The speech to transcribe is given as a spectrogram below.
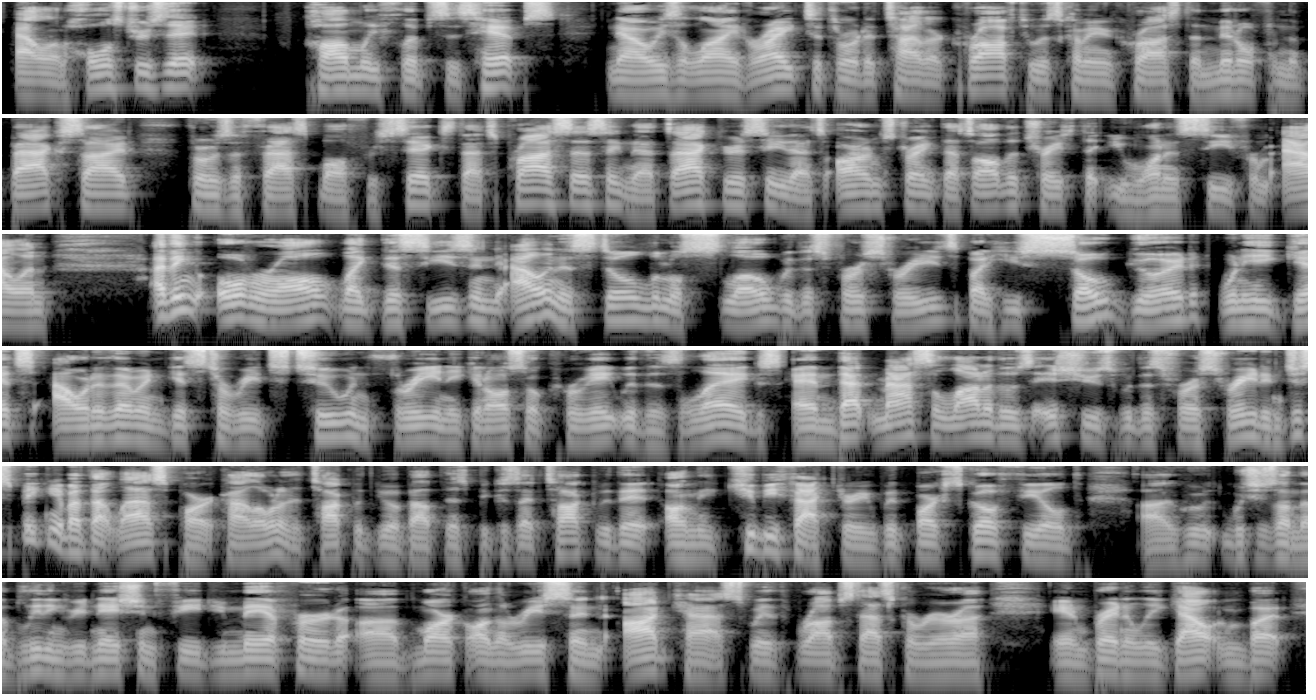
Allen holsters it, calmly flips his hips. Now he's aligned right to throw to Tyler Kroft, who is coming across the middle from the backside, throws a fastball for six. That's processing, that's accuracy, that's arm strength, that's all the traits that you want to see from Allen. I think overall, like this season, Allen is still a little slow with his first reads, but he's so good when he gets out of them and gets to reads two and three, and he can also create with his legs. And that masks a lot of those issues with his first read. And just speaking about that last part, Kyle, I wanted to talk with you about this because I talked with it on the QB Factory with Mark Schofield, uh, who, which is on the Bleeding Green Nation feed. You may have heard uh, Mark on the recent Oddcast with Rob Stats Carrera and Brandon Lee Gowton, but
